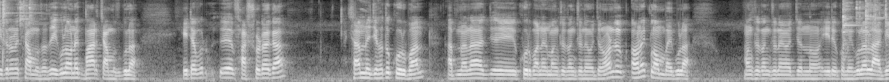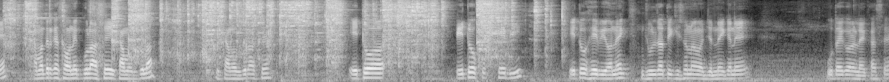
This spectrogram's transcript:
এই ধরনের চামচ আছে, এগুলো অনেক ভার চামচগুলা। এটা পড়বে পাঁচশো টাকা। সামনে যেহেতু কোরবান আপনারা যে কোরবানের মাংস টাংস নেওয়ার জন্য, অনেক অনেক লম্বা এগুলা মাংস টাংস নেওয়ার জন্য এরকম এগুলো লাগে। আমাদের কাছে অনেকগুলো আছে, এই চামচগুলো। এই চামচগুলো আছে। এটো এটো খুব হেভি এটো হেভি অনেক। ঝুল জাতীয় কিছু নেওয়ার জন্য এখানে উদয় করে লেখা আছে।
